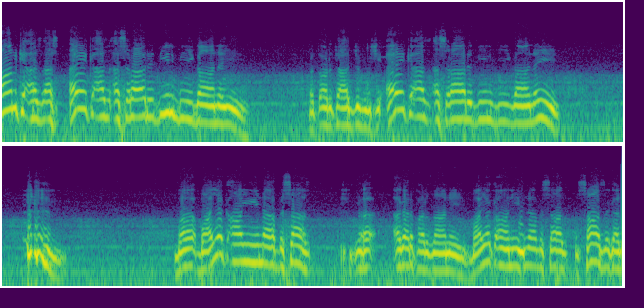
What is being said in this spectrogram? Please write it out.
آن کہ از ایک از اسرار دین بیگانی بطور تعجب کچی ایک از اسرار دین بیگانی با یک آئینہ بساز اگر فرزانی با یک آئینہ بساز ساز اگر,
